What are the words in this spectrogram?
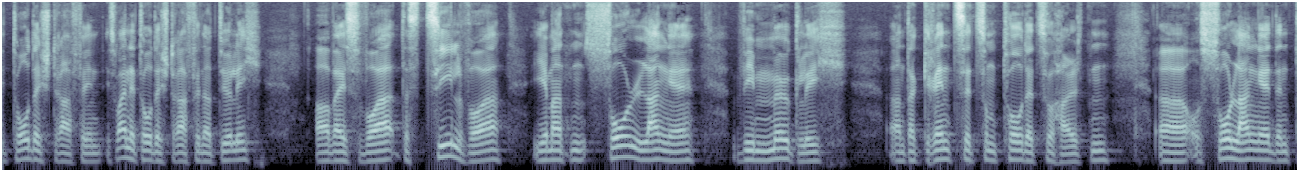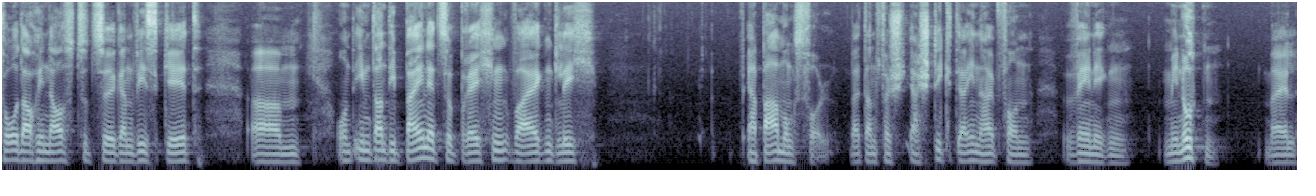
die Todesstrafe. Es war eine Todesstrafe natürlich, aber es war, das Ziel war, jemanden so lange wie möglich an der Grenze zum Tode zu halten äh, und so lange den Tod auch hinauszuzögern, wie es geht. Ähm, und ihm dann die Beine zu brechen, war eigentlich erbarmungsvoll, weil dann erstickt er innerhalb von wenigen Minuten. Weil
